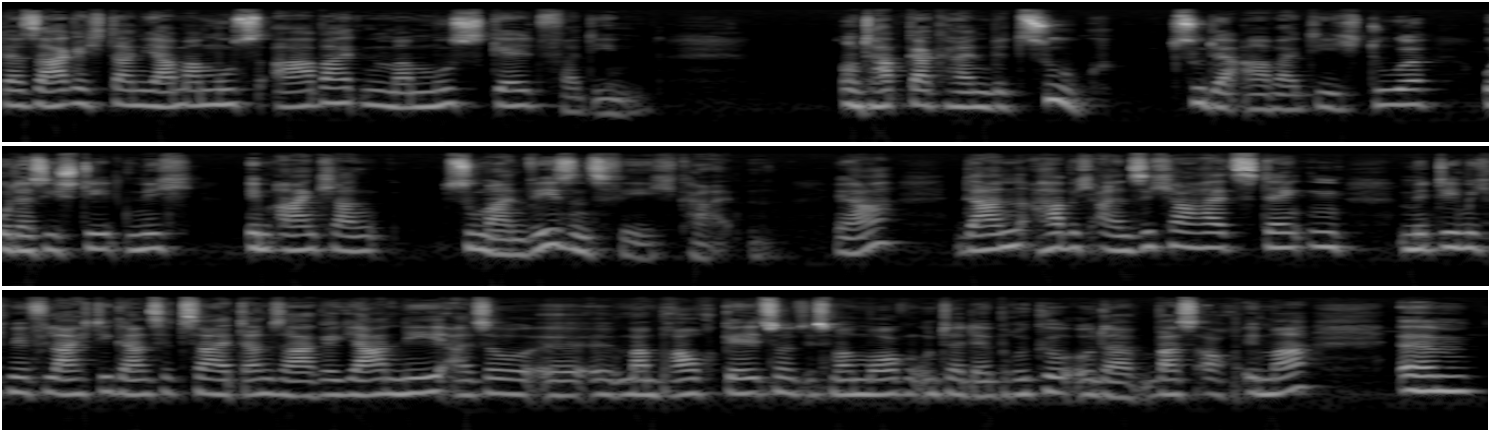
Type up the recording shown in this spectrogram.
da sage ich dann, ja, man muss arbeiten, man muss Geld verdienen und habe gar keinen Bezug zu der Arbeit, die ich tue, oder sie steht nicht im Einklang zu meinen Wesensfähigkeiten. Ja, dann habe ich ein Sicherheitsdenken, mit dem ich mir vielleicht die ganze Zeit dann sage, ja, nee, also äh, man braucht Geld, sonst ist man morgen unter der Brücke oder was auch immer. Ähm,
